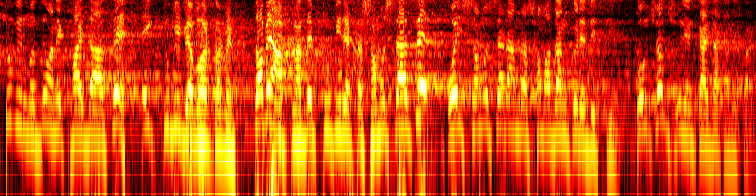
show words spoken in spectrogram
টুপির মধ্যে অনেক ফায়দা আছে, এই টুপি ব্যবহার করবেন। তবে আপনাদের টুপির একটা সমস্যা আছে, ওই সমস্যাটা আমরা সমাধান করে দিচ্ছি। কৌশল শুনেন কায়দা কারে কয়।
